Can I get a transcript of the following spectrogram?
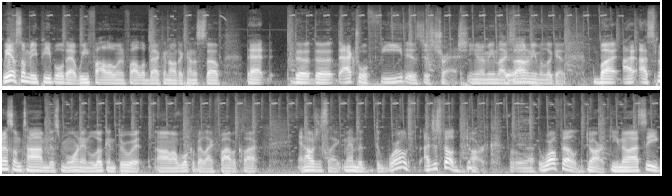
We have so many people that we follow and follow back and all that kind of stuff that the the, the actual feed is just trash. You know what I mean? Like so, I don't even look at it. But I, I spent some time this morning looking through it. Um, I woke up at like five o'clock, and I was just like, man, the, the world. I just felt dark. Yeah. The world felt dark. You know, I see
